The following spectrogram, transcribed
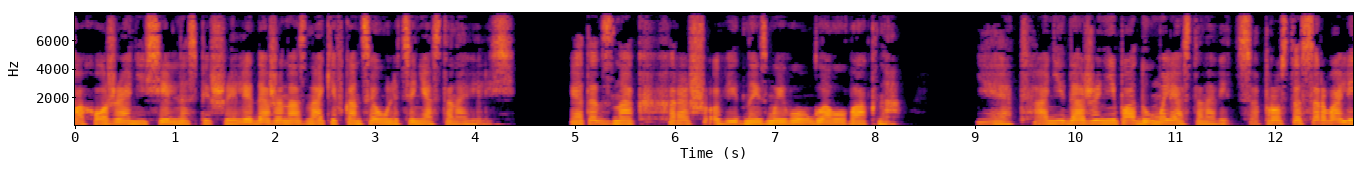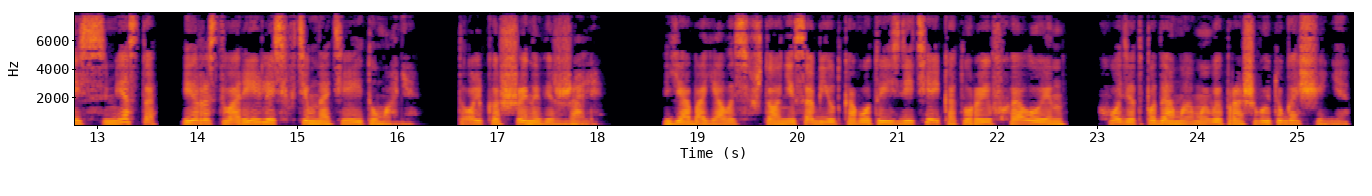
Похоже, они сильно спешили, даже на знаке в конце улицы не остановились. Этот знак хорошо видно из моего углового окна. Нет, они даже не подумали остановиться, просто сорвались с места и растворились в темноте и тумане. Только шины визжали. Я боялась, что они собьют кого-то из детей, которые в Хэллоуин ходят по домам и выпрашивают угощения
